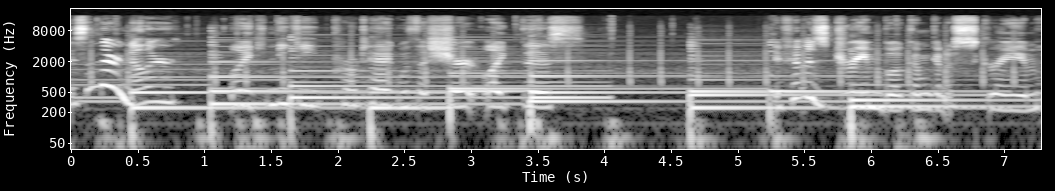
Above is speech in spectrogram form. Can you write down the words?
Isn't there another, like, Nikki Protag with a shirt like this? If it was Dream Book, I'm gonna scream.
